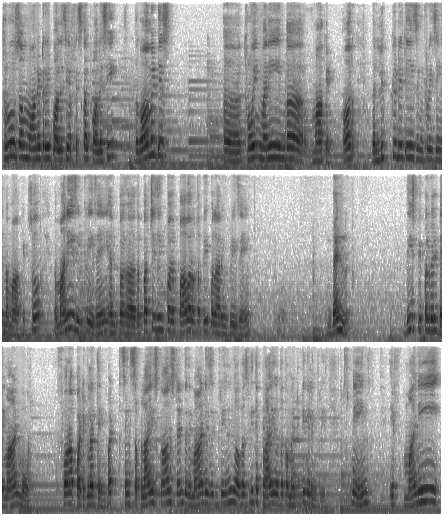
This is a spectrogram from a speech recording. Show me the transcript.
through some monetary policy or fiscal policy the government is uh, throwing money in the market or the liquidity is increasing in the market. So the money is increasing and uh, the purchasing power of the people are increasing then these people will demand more for a particular thing. But since supply is constant the demand is increasing obviously the price of the commodity will increase. It means if money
